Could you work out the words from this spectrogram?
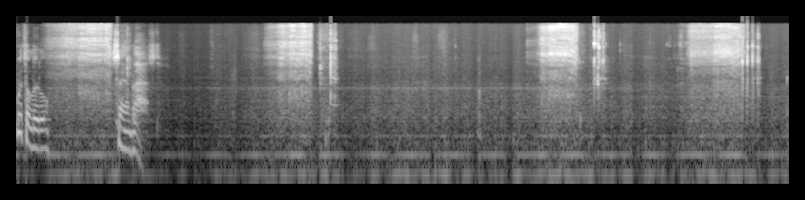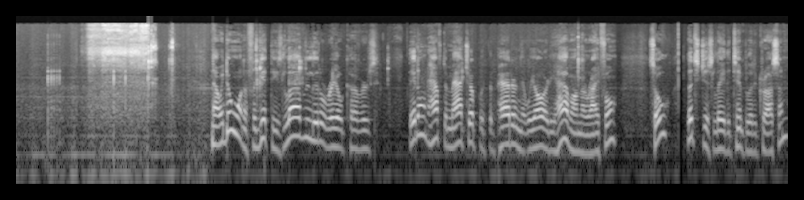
with a little sandblast. Now we don't want to forget these lovely little rail covers. They don't have to match up with the pattern that we already have on the rifle. So let's just lay the template across them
